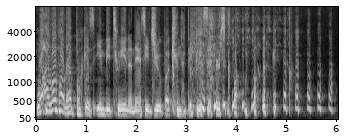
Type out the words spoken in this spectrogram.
Well, I love how that book is in between a Nancy Drew book and the Babysitter's Club.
